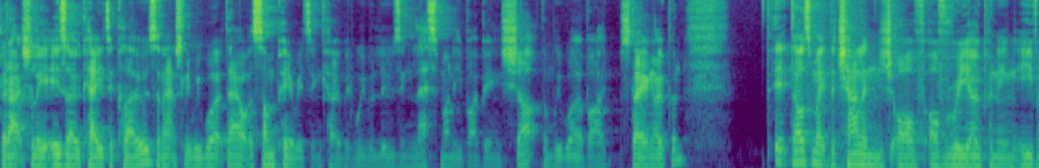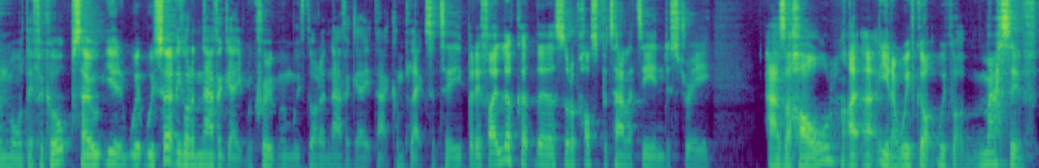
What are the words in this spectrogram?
that actually it is okay to close. And actually, we worked out at some periods in COVID we were losing less money by being shut than we were by staying open it does make the challenge of of reopening even more difficult. So you know, we, have certainly got to navigate recruitment. We've got to navigate that complexity. But if I look at the sort of hospitality industry as a whole, I, I, you know, we've got we've got massive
